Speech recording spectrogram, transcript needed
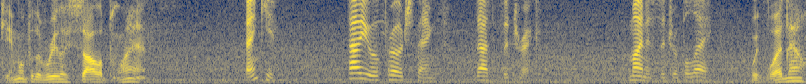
Came up with a really solid plan. Thank you. How you approach things, that's the trick. Mine is the AAA. Wait, what now?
